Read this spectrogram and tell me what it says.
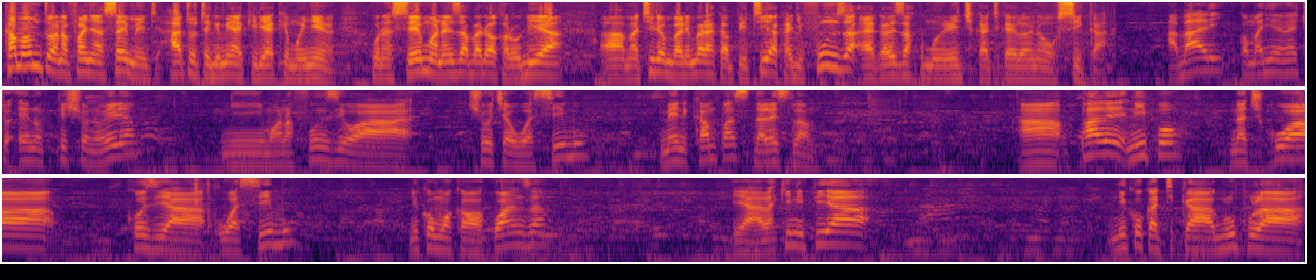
kama mtu anafanya assignment hatotegemea akili yake mwenyewe. Kuna sehemu anaweza bado akarudia uh, material mbalimbali akapitia akajifunza akaweza kumwirichi katika ile eneo husika. Habari, kwa majina naitwa Enoch Pishon William, ni mwanafunzi wa chuo cha uhasibu Main Campus Dar es Salaam. Uh, pale nipo nachukua kozi ya uhasibu, niko mwaka wa kwanza ya, lakini pia niko katika grupu la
